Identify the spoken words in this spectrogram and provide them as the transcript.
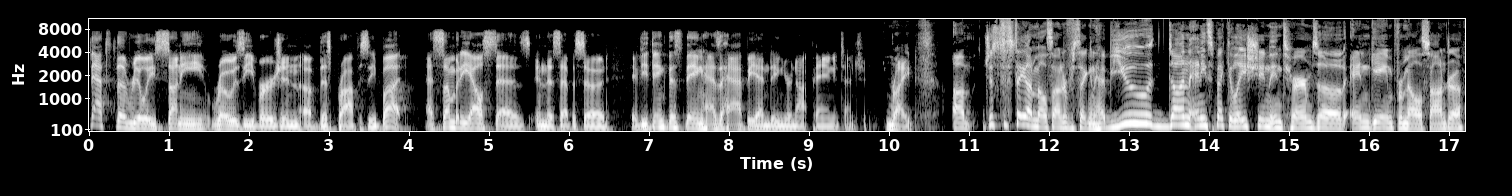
That's the really sunny, rosy version of this prophecy. But as somebody else says in this episode, if you think this thing has a happy ending, you're not paying attention. Right. Um, just to stay on Melisandre for a second, have you done any speculation in terms of endgame for Melisandre?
